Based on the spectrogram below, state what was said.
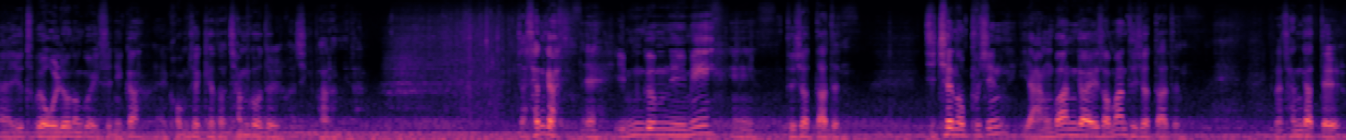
예, 유튜브에 올려놓은 거 있으니까 예, 검색해서 참고들 하시기 바랍니다. 자, 산갓. 예, 임금님이 예, 드셨다든 지체 높으신 양반가에서만 드셨다든 예, 그런 산갓들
